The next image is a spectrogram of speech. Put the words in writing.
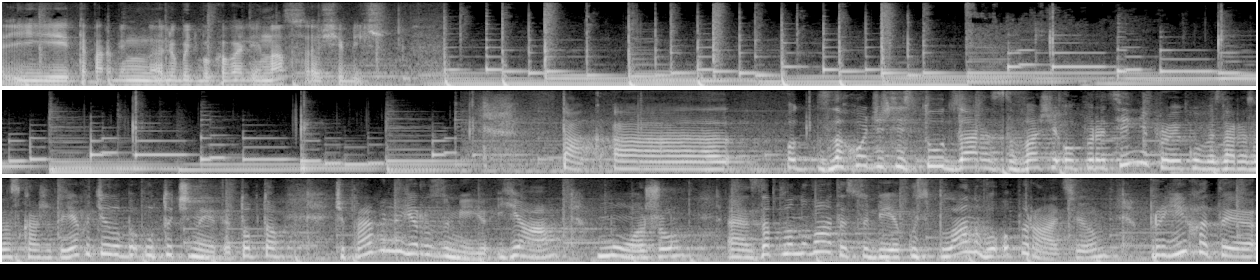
і тепер він любить Буковелі нас ще більше. От знаходячись тут зараз в вашій операційній, про яку ви зараз розкажете, я хотіла би уточнити. Тобто, чи правильно я розумію, я можу е, запланувати собі якусь планову операцію, приїхати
